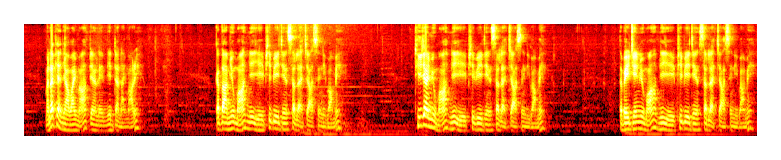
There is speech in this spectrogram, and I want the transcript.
။မနက်ဖြန်ညပိုင်းမှာပြန်လည်မြင့်တက်နိုင်ပါတယ်။ကတာမြို့မှာမြစ်ရေဖြည်းဖြည်းချင်းဆက်လက်ကျဆင်းနေပါမယ်။ထီးချိုင်မြို့မှာမြစ်ရေဖြည်းဖြည်းချင်းဆက်လက်ကျဆင်းနေပါမယ်။တပိတ်ချင်းမြို့မှာမြစ်ရေဖြည်းဖြည်းချင်းဆက်လက်ကျဆင်းနေပါမယ်။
